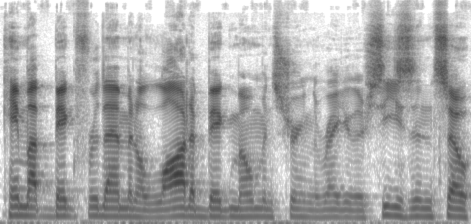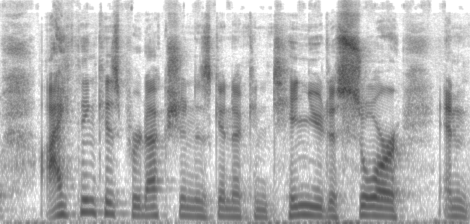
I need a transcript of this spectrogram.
Came up big for them in a lot of big moments during the regular season. So I think his production is going to continue to soar. And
